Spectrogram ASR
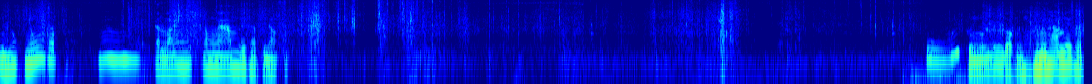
ผึ่งนกยุงครับกำลังงามๆเลยครับพี่น้องอุ้ยผึ่งนกยุงดอกนี่งามเลยครับ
